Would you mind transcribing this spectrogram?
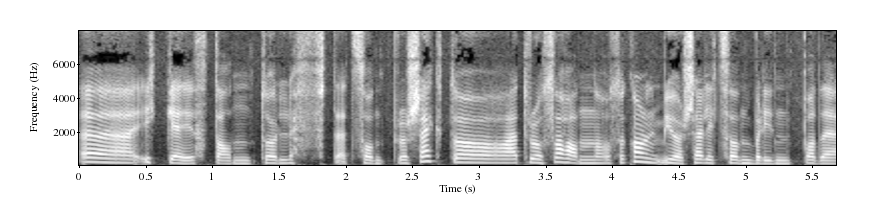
eh, ikke er i stand til å løfte et sånt prosjekt. Og jeg tror også han også kan gjøre seg litt sånn blind på det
